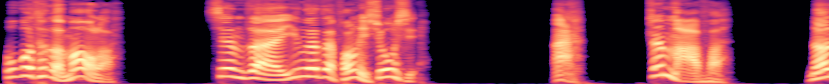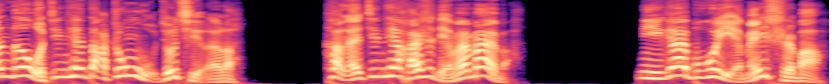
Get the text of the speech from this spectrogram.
不过她感冒了，现在应该在房里休息。哎，真麻烦。难得我今天大中午就起来了，看来今天还是点外卖吧。你该不会也没吃吧？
